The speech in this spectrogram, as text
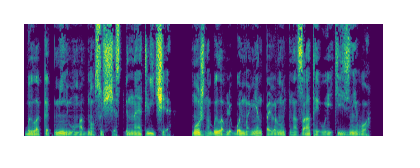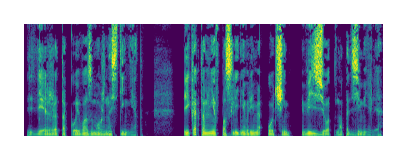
было как минимум одно существенное отличие. Можно было в любой момент повернуть назад и выйти из него. Здесь же такой возможности нет. И как-то мне в последнее время очень везет на подземелье.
